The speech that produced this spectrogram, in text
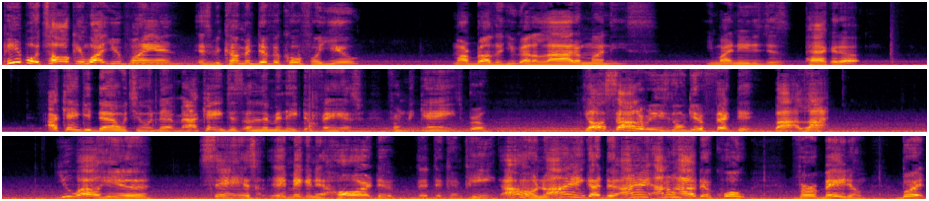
people talking while you playing is becoming difficult for you, my brother, you got a lot of monies. You might need to just pack it up. I can't get down with you on that, man. I can't just eliminate the fans from the games, bro. Y'all salaries gonna get affected by a lot. You out here saying it's they making it hard to, to, to compete. I don't know. I ain't got the I ain't I don't have the quote verbatim, but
